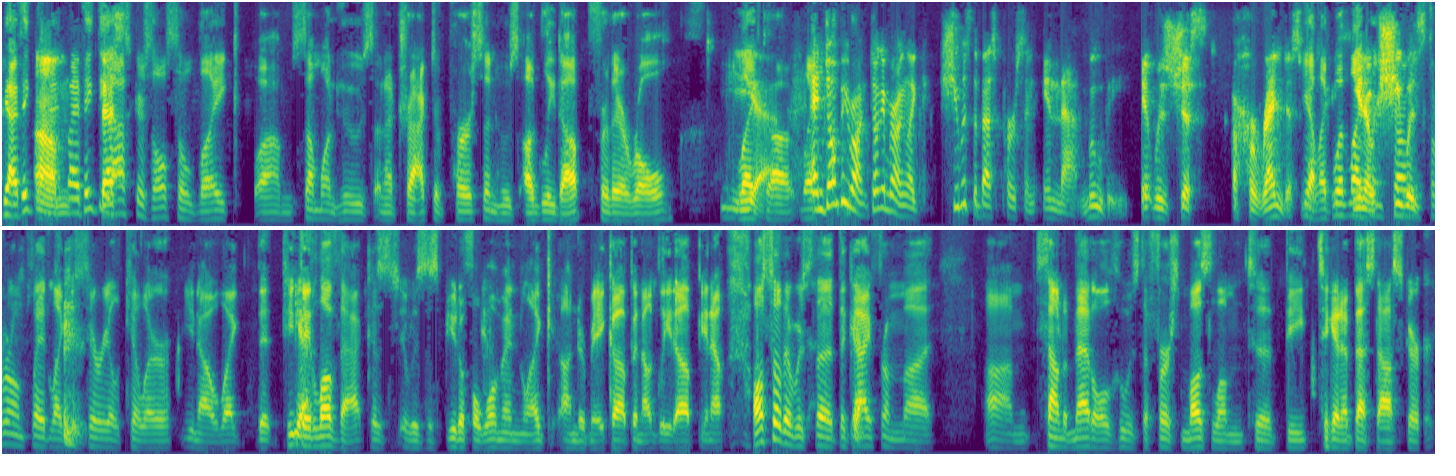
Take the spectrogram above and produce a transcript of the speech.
Yeah, I think um, I think the best... Oscars also like um, someone who's an attractive person who's uglied up for their role. Like, yeah, uh, like... and don't be wrong. Don't get me wrong. Like she was the best person in that movie. It was just a horrendous. Movie. Yeah, like what, like you know when she was Theron played like a serial killer. You know, like that. Yeah. They love that because it was this beautiful woman like under makeup and uglied up. You know. Also, there was the the guy yeah. from. Uh, um, Sound of Metal, who was the first Muslim to be to get a Best Oscar.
